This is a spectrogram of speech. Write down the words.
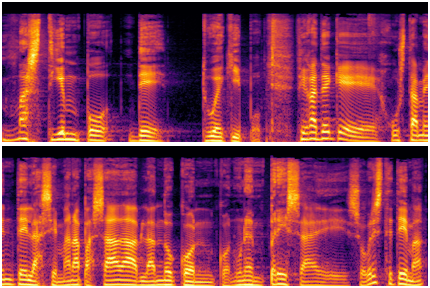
más tiempo de tu equipo. Fíjate que justamente la semana pasada, hablando con, una empresa eh, sobre este tema,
